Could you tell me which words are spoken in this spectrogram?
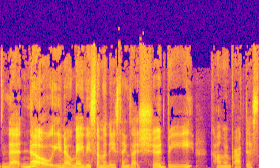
that no, you know, maybe some of these things that should be common practice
